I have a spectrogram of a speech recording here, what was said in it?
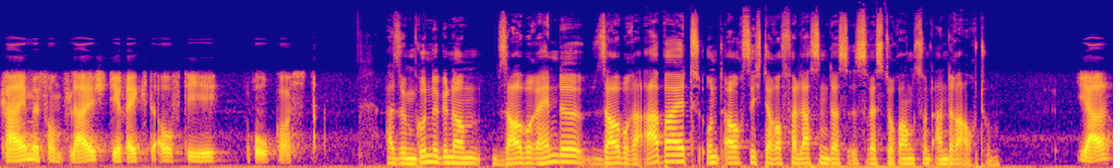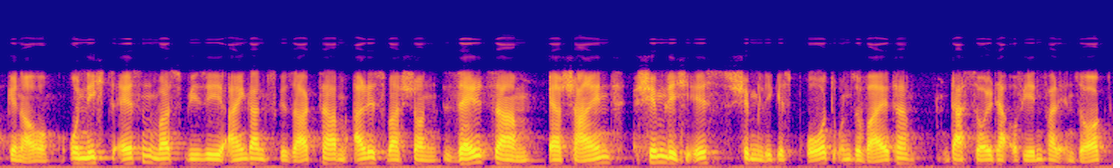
Keime vom Fleisch direkt auf die Rohkost. Also im Grunde genommen saubere Hände, saubere Arbeit und auch sich darauf verlassen, dass es Restaurants und andere auch tun. Ja, genau. Und nichts essen, was, wie Sie eingangs gesagt haben, alles, was schon seltsam erscheint, schimmlig ist, schimmeliges Brot und so weiter, das sollte auf jeden Fall entsorgt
